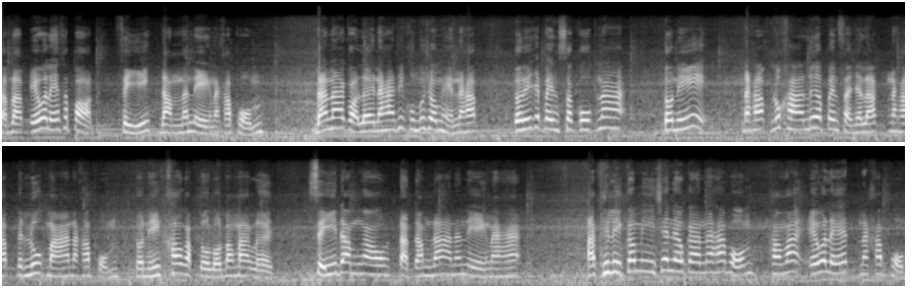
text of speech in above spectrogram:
สำหรับ e v e r e s t Sport สีดำนั่นเองนะครับผมด้านหน้าก่อนเลยนะฮะที่คุณผู้ชมเห็นนะครับ ตัวนี้จะเป็นสกูปหน้าตัวนี้นะครับลูกค้าเลือกเป็นสัญลักษณ์นะครับเป็นรูปม้านะครับผมตัวนี้เข้ากับตัวรถมากๆเลย สีดำเงาตัดดำด้านนั่นเองนะฮะ อะคริลิกก็มีเช่นเดียวกันนะครับผมคำว่าเอเวอเรสต์นะครับผม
